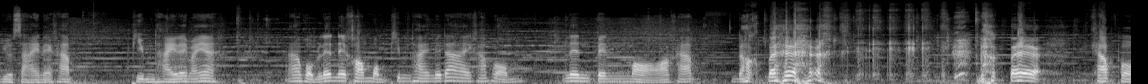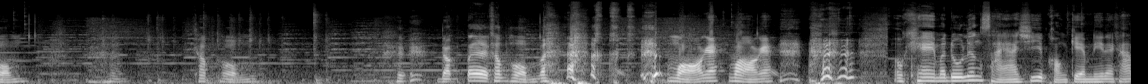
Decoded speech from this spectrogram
อยู่สายไหนครับ พิมพ์ไทยได้ไหมอะอ่าผมเล่นในคอมผมพิมพ์ไทยไม่ได้ครับผมเล่นเป็นหมอครับด็อกเตอร์ ด็อกเตอร์ครับผม ครับผมด็อกเตอร์ครับผม หมอไงหมอไงโอเค มาดูเรื่องสายอาชีพของเกมนี้นะครับ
